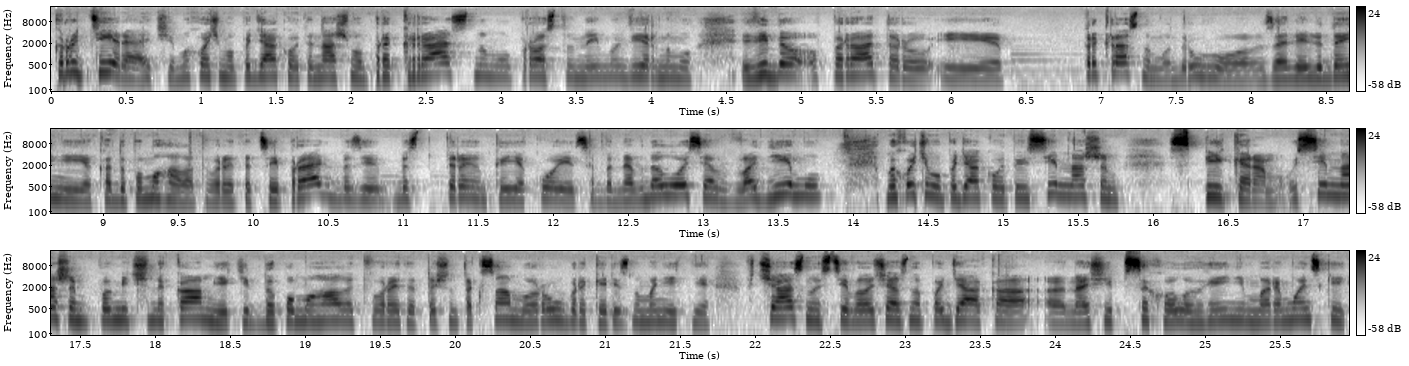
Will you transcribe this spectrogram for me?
Круті речі. Ми хочемо подякувати нашому прекрасному, просто неймовірному відеооператору і прекрасному другу, взагалі людині, яка допомагала творити цей проект, без, без підтримки якої це би не вдалося. Вадіму. Ми хочемо подякувати усім нашим спікерам, усім нашим помічникам, які допомагали творити точно так само рубрики різноманітні. В частності, величезна подяка е, нашій психологині Маримонській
